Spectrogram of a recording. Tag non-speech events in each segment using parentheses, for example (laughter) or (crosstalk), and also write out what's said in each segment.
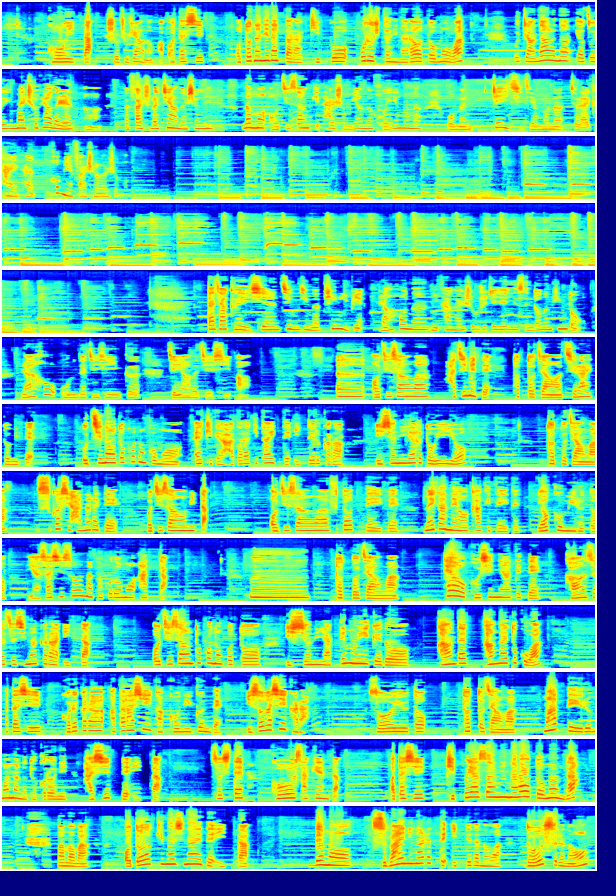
可以哒说出这样的话：我大西，我多拿你那达拉吉波，我多希托你达拉都莫我长大了呢，要做一个卖车票的人啊！他发出了这样的声音。那么欧吉桑给他什么样的回应了呢？我们这一期节目呢，就来看一看后面发生了什么。大家可以先静静的听一遍，然后呢，你看看是不是这些意思你都能听懂，然后我们再进行一个简要的解析啊。嗯，おじさんは初めてトットちゃんをちらりと見て、うちの男の子も駅で働きたいって言ってるから、一緒にやるといいよ。トットちゃんは少し離れておじさんを見た。おじさんは太っていて、メガネをかけていて、よく見ると優しそうなところもあった。うーん、トットちゃんは手を腰に当てて観察しながら言った。おじさんとこのこと一緒にやってもいいけど、考え、考えとくわ。私、これから新しい学校に行くんで、忙しいから。そう言うと、トットちゃんは待っているママのところに走って行った。そして、こう叫んだ。私、切符屋さんになろうと思うんだ。ママは驚きもしないで言った。でも、素早になるって言ってたのはどうするの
